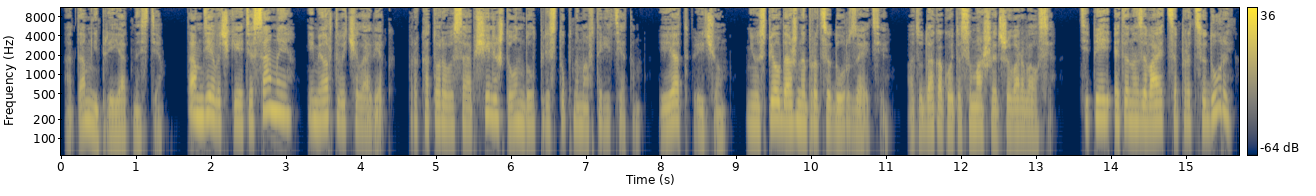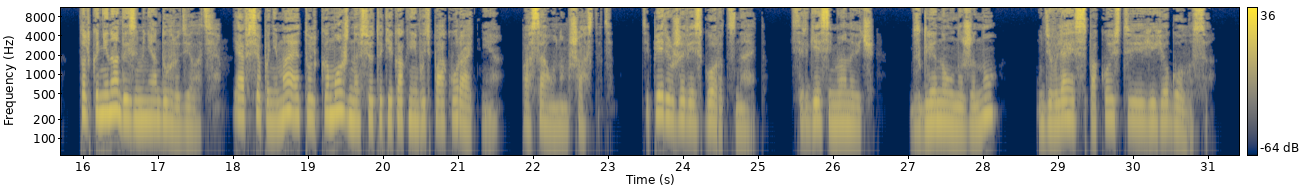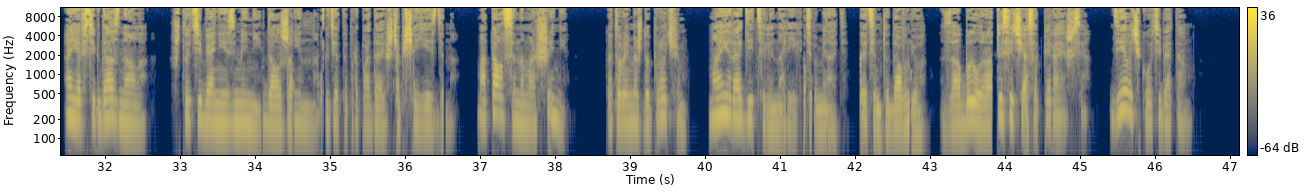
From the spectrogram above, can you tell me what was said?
а там неприятности. Там девочки эти самые и мертвый человек про которого сообщили, что он был преступным авторитетом. Я-то при чем? Не успел даже на процедуру зайти, а туда какой-то сумасшедший ворвался. Теперь это называется процедурой? Только не надо из меня дуру делать. Я все понимаю, только можно все таки как-нибудь поаккуратнее по саунам шастать. Теперь уже весь город знает. Сергей Семенович взглянул на жену, удивляясь спокойствию ее голоса. А я всегда знала, что тебя не изменить должна Инна. Где ты пропадаешь, вообще ездина. Мотался на машине, которой, между прочим, мои родители нарили вспоминать. Этим-то давно забыл, раз ты сейчас отпираешься. Девочка у тебя там.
